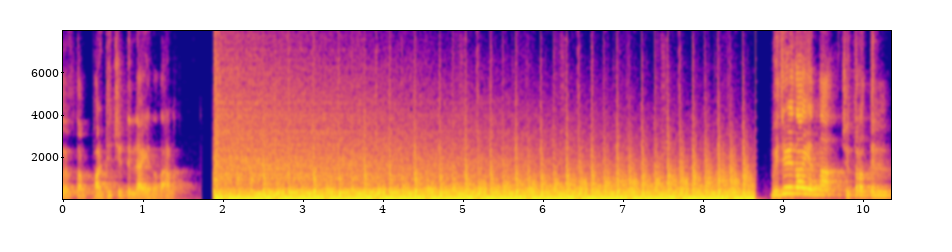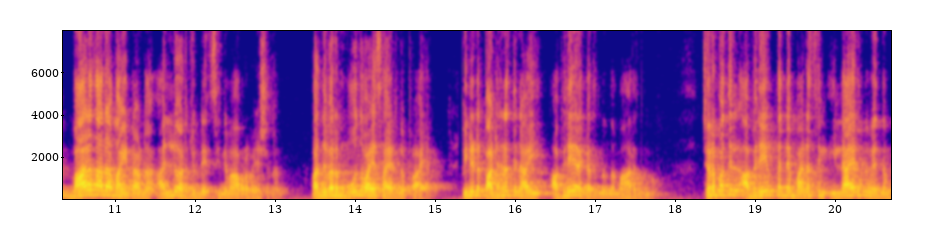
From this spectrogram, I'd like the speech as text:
നൃത്തം പഠിച്ചിട്ടില്ല എന്നതാണ്. വിജയത എന്ന ചിത്രത്തിൽ ബാലതാരമായിട്ടാണ് അല്ലു അർജുന്റെ സിനിമാ പ്രവേശനം. അന്ന് വെറും മൂന്ന് വയസ്സായിരുന്നു പ്രായം. പിന്നീട് പഠനത്തിനായി അഭിനയ രംഗത്ത് നിന്ന് മാറി നിന്നു. ചെറുപ്പത്തിൽ അഭിനയം തന്റെ മനസ്സിൽ ഇല്ലായിരുന്നുവെന്നും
